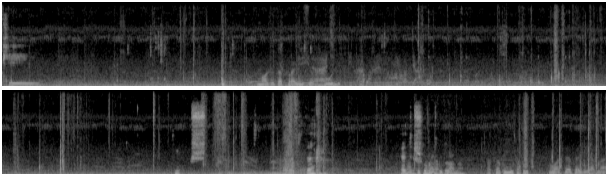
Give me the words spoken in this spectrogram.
Окей. Может, отправимся в бурю? Давай туда. Это Вот я цепляюсь. ну. Под цоканье копыт. Вот это верно.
